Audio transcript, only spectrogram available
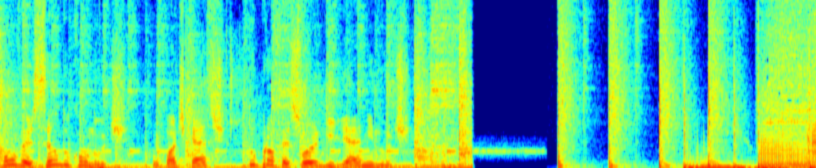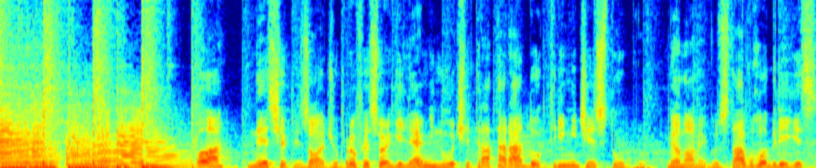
Conversando com Nute, o podcast do professor Guilherme Nute. Olá, neste episódio o professor Guilherme Nucci tratará do crime de estupro. Meu nome é Gustavo Rodrigues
